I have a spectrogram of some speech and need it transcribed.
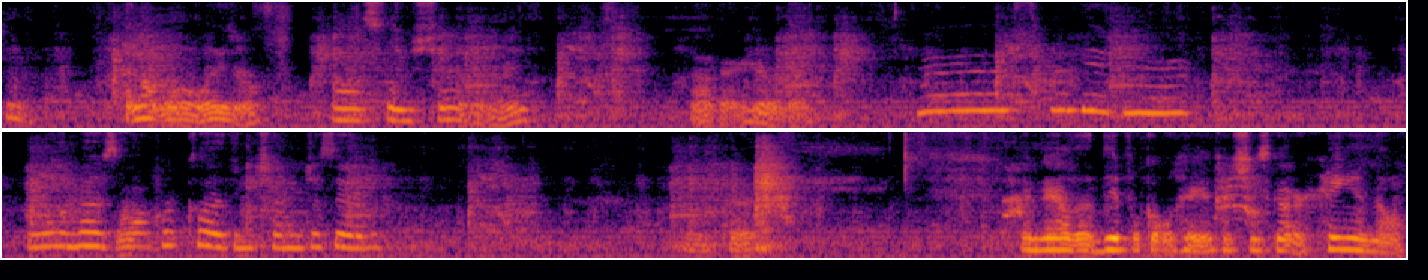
Hmm. I don't want to lose her Okay, here we go. Yes, we're there. One of the most awkward clothing changes ever. Okay. And now the difficult hand, because she's got her hand all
